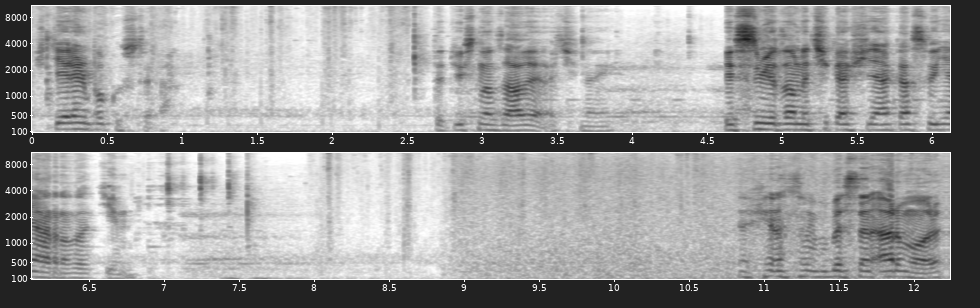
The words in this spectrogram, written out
Ještě jeden pokus teda. Teď už snad závěrečný. Jestli mě tam nečeká ještě nějaká sviňárna zatím. Jak je na tom vůbec ten armor?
